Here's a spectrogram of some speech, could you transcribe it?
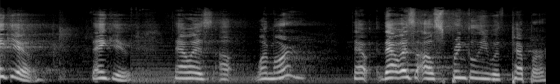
Thank you. Thank you. That was uh, one more. That, that was I'll sprinkle you with pepper.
